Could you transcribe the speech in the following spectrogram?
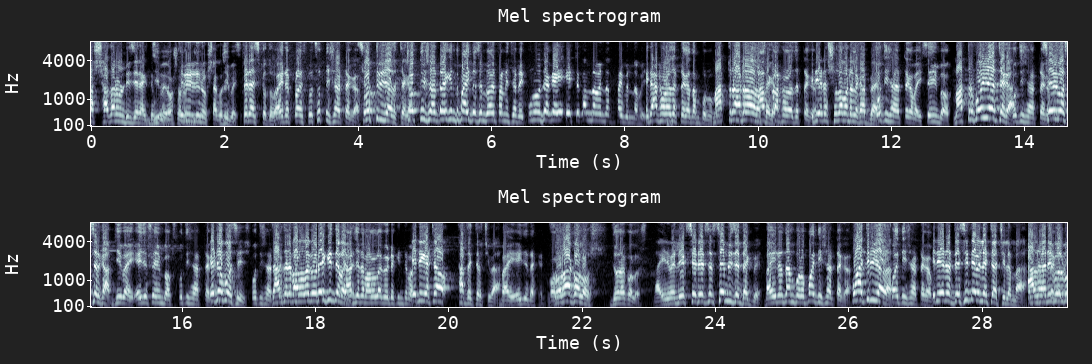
অসাধারণ ডিজাইন একদম। জি ভাই, অসাধারণ নকশা করে ভাই। প্রাইস কত ভাই? এটা প্রাইস পড়ছে ছত্রিশ হাজার টাকা। ছত্রিশ হাজার টাকা। ছত্রিশ হাজার টাকা কিন্তু পাইতেছেন রয়্যাল ফার্নিচারে কোনো জায়গায় এর কম দামে পাইবেন না ভাই। এটা টাকা দাম পড়বে মাত্র টাকা। টাকা। এটা সোজা মডেলের খাট ভাই। পঁচিশ হাজার টাকা ভাই সেমি বক্স মাত্র পঁচিশ হাজার টাকা। পঁচিশ হাজার টাকা সেমি বক্সের খাট। জি ভাই এই যে সেমি বক্স পঁচিশ হাজার টাকা। এটা পঁচিশ। পঁচিশ হাজার যার যেটা ভালো লাগে ওটাই কিনতে যার যেটা ভালো লাগে ওইটা কিনতে পারবেন এদিকে একটা খাট দেখতে পাচ্ছি ভাই। ভাই এই যে দেখেন জোড়া কলস। জোড়া কলস। ভাই লেগ সাইড এর সেম ডিজাইন থাকবে। ভাই এটার দাম পড়ো পঁয়ত্রিশ হাজার টাকা। পঁয়ত্রিশ হাজার। পঁয়ত্রিশ হাজার টাকা। এটা একটা ড্রেসিং টেবিল দেখতে চাচ্ছিলাম ভাই। আলমারি বলব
